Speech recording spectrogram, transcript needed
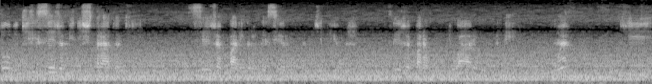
tudo que seja ministrado aqui, seja para engrandecer o nome de Deus, seja para cultuar o nome dele, não é? Que,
